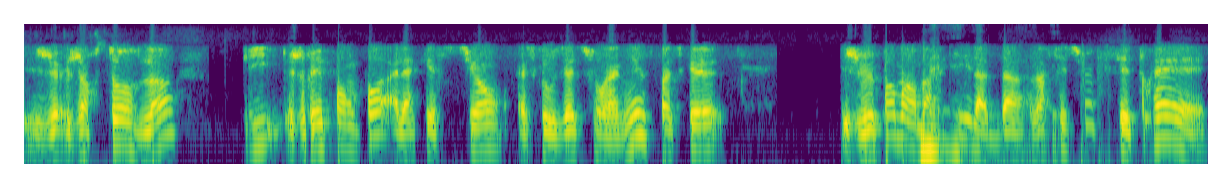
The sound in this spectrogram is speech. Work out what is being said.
je, je retourne là, puis je réponds pas à la question est-ce que vous êtes souverainiste? Parce que je veux pas m'embarquer là-dedans. Alors c'est sûr que c'est très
